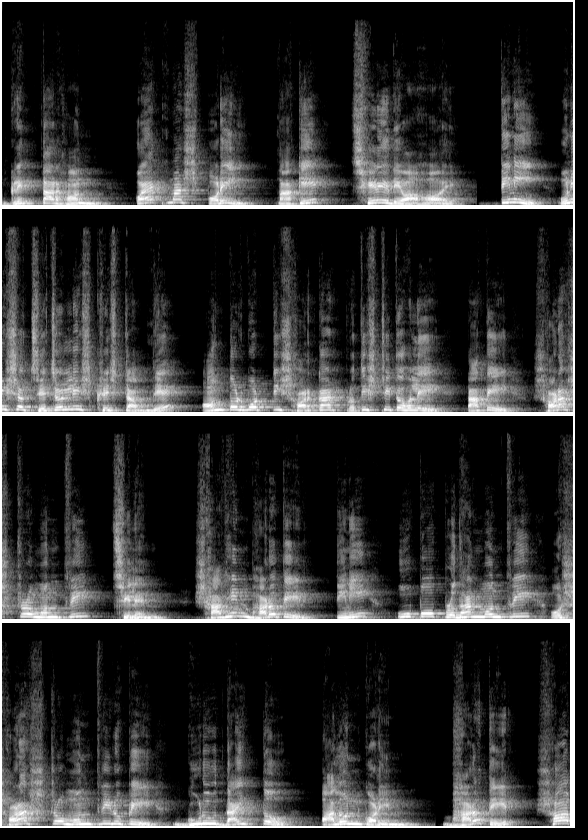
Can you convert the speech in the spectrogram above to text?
গ্রেপ্তার হন। কয়েক মাস পরেই তাকে ছেড়ে দেওয়া হয়। তিনি উনিশশো ছেচল্লিশ খ্রিস্টাব্দে অন্তর্বর্তী সরকার প্রতিষ্ঠিত হলে তাতে স্বরাষ্ট্রমন্ত্রী ছিলেন। স্বাধীন ভারতের তিনি উপপ্রধানমন্ত্রী ও স্বরাষ্ট্রমন্ত্রী রূপে গুরু দায়িত্ব পালন করেন। ভারতের সব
